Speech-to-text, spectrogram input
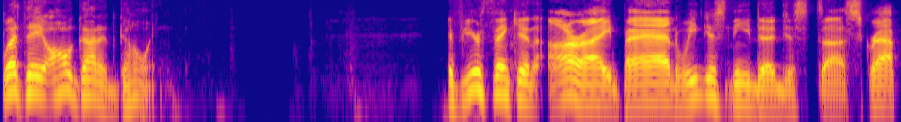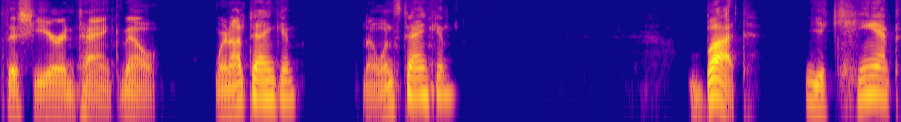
But they all got it going. if you're thinking, all right, bad, we just need to just uh, scrap this year and tank. No, we're not tanking. No one's tanking. But you can't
